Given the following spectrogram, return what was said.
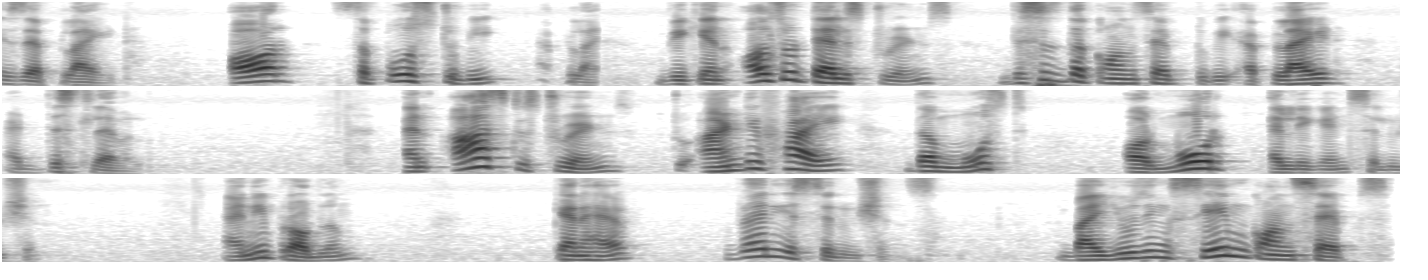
is applied or supposed to be applied. We can also tell students this is the concept to be applied at this level and ask students to identify the most or more elegant solution. Any problem can have various solutions. By using same concepts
